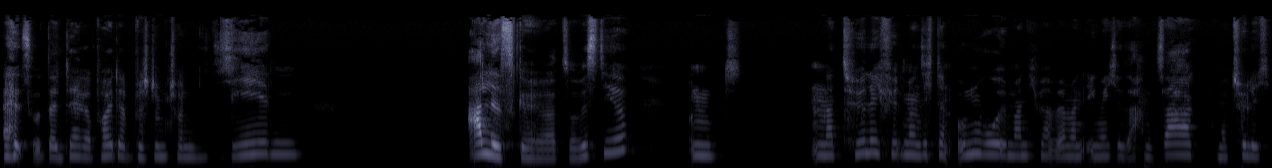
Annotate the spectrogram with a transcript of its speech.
Also dein Therapeut hat bestimmt schon jeden alles gehört, so wisst ihr? Und natürlich fühlt man sich dann unwohl manchmal, wenn man irgendwelche Sachen sagt. Natürlich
